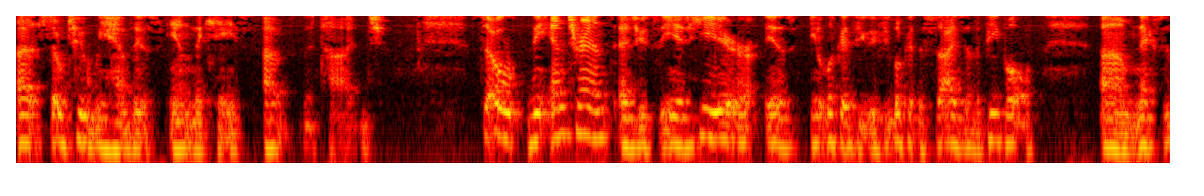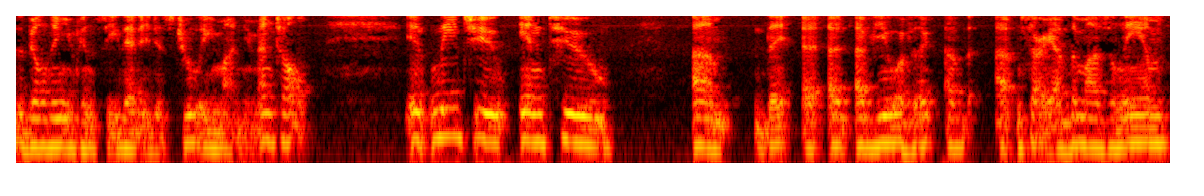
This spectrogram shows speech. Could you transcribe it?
Uh, so too, we have this in the case of the Taj. So the entrance, as you see it here, is you look at if you look at the size of the people um, next to the building, you can see that it is truly monumental it leads you into um, the a, a, view of the of the, uh, I'm sorry of the mausoleum.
